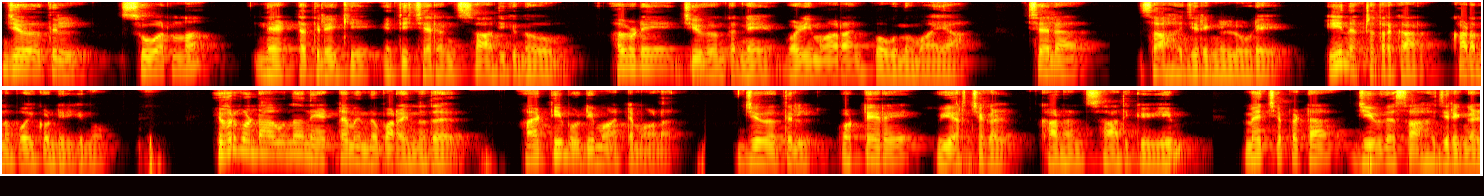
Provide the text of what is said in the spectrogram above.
ജീവിതത്തിൽ സുവർണ നേട്ടത്തിലേക്ക് എത്തിച്ചേരാൻ സാധിക്കുന്നതും അവരുടെ ജീവിതം തന്നെ വഴിമാറാൻ പോകുന്നതുമായ ചില സാഹചര്യങ്ങളിലൂടെ ഈ നക്ഷത്രക്കാർ കടന്നുപോയിക്കൊണ്ടിരിക്കുന്നു. ഇവർക്കുണ്ടാകുന്ന നേട്ടം എന്ന് പറയുന്നത് അടിമുടി മാറ്റമാണ്. ജീവിതത്തിൽ ഒട്ടേറെ ഉയർച്ചകൾ കാണാൻ സാധിക്കുകയും മെച്ചപ്പെട്ട ജീവിത സാഹചര്യങ്ങൾ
